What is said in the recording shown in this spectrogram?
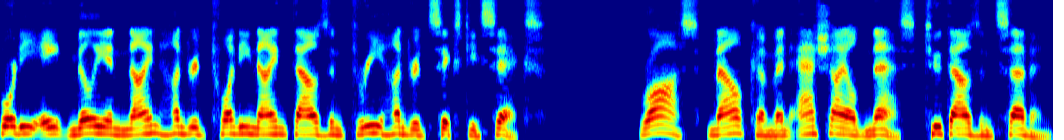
48929366. Ross, Malcolm and Åshild Næss 2007.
